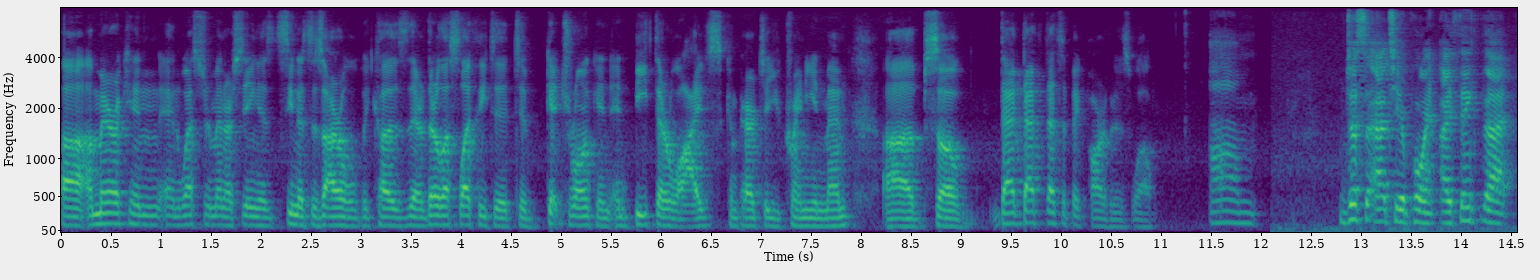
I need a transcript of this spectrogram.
uh, American and Western men are seen as seen as desirable because they're they're less likely to, to get drunk and, and beat their wives compared to Ukrainian men. Uh, so that that that's a big part of it as well. Um, just to add to your point, I think that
